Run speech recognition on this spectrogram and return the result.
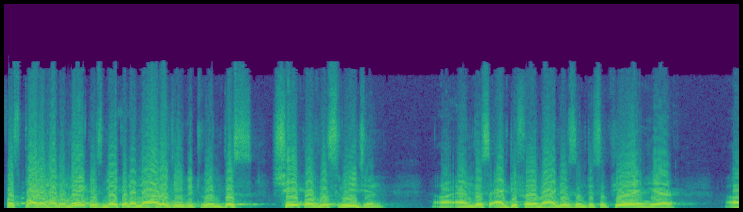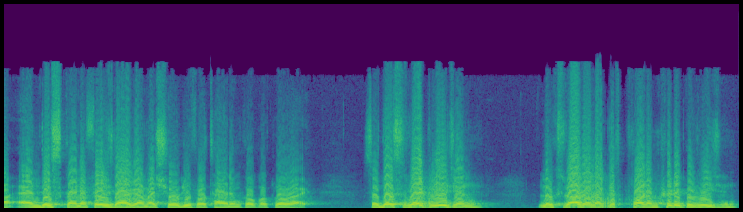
first point I want to make is make an analogy between this shape of this region and this antiferromagnetism disappearing here, uh, and this kind of phase diagram I showed you for thallium copper chloride. So this red region looks rather like this quantum critical region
